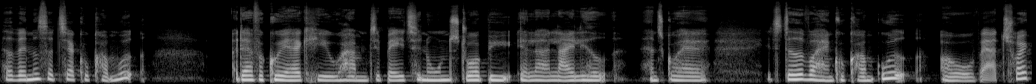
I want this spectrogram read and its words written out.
havde vendet sig til at kunne komme ud. Og derfor kunne jeg ikke hive ham tilbage til nogen stor by eller lejlighed. Han skulle have et sted, hvor han kunne komme ud og være tryg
